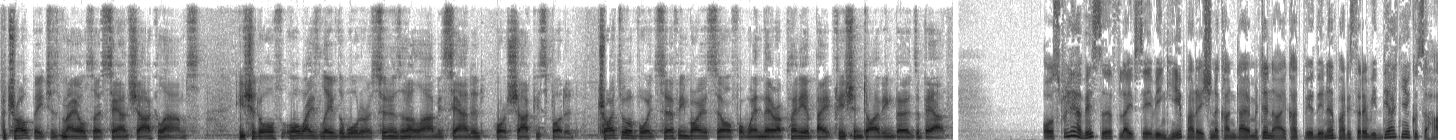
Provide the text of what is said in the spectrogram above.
Patrolled beaches may also sound shark alarms. You should always leave the water as soon as an alarm is sounded or a shark is spotted. Try to avoid surfing by yourself or when there are plenty of bait fish and diving birds about. ඔස්ට්‍රලයාාවේ සර්ෆ් ලයිෆ් සේවිංහි පර්ේෂණ කණ්ඩායමට නායකත්වය දෙන පරිසර විද්‍යාඥයකු සහ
